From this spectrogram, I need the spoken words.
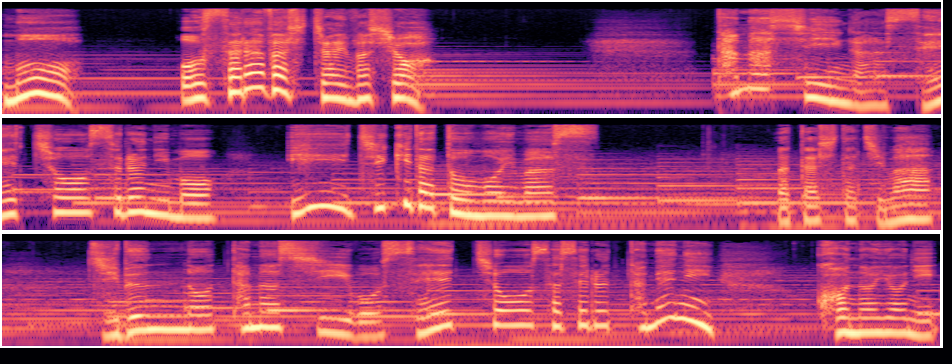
もうおさらばしちゃいましょう。魂が成長するにもいい時期だと思います。私たちは自分の魂を成長させるためにこの世に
